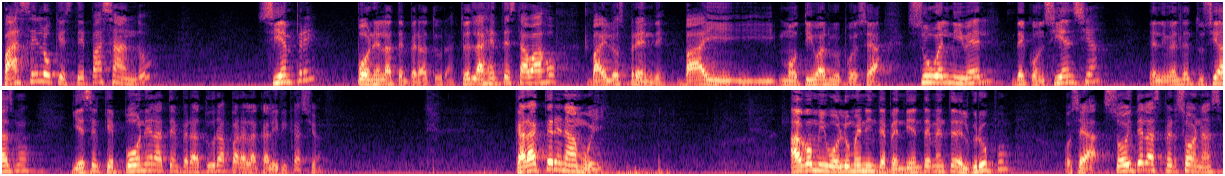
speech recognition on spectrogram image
pase lo que esté pasando, siempre pone la temperatura. Entonces la gente está abajo, va y los prende, va y, motiva al grupo. O sea, sube el nivel de conciencia, el nivel de entusiasmo, y es el que pone la temperatura para la calificación. Carácter en Amway. Hago mi volumen independientemente del grupo. O sea, soy de las personas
